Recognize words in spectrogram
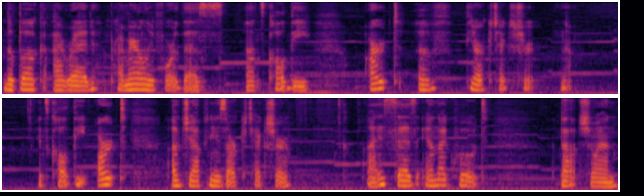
the book I read primarily for this, that's called The Art of the Architecture. No, it's called The Art of Japanese Architecture. It says, and I quote about Shoin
